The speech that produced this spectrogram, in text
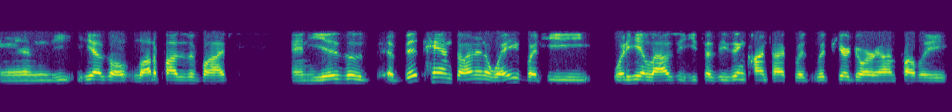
and he, he has a lot of positive vibes, and he is a, a bit hands on in a way, but he what he allows he says he's in contact with with Pierre Dorion probably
